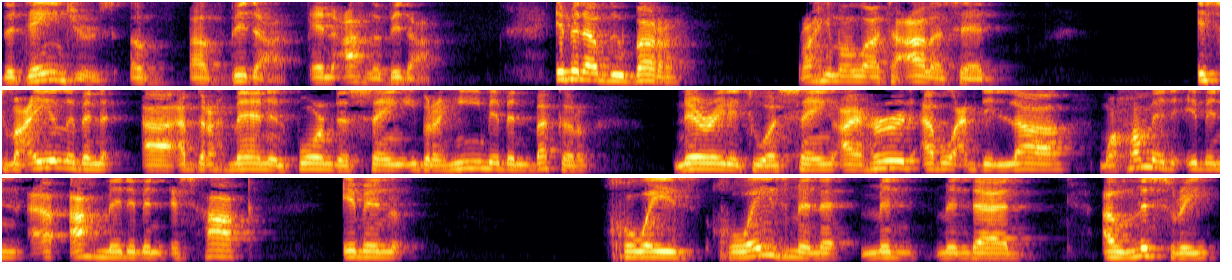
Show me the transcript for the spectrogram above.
the dangers of, of bid'ah and ahl bid'ah. Ibn Abdul Barr, rahimahullah ta'ala, said, Ismail ibn uh, Abdurrahman informed us, saying, Ibrahim ibn Bakr narrated to us, saying, I heard Abu Abdullah Muhammad ibn Ahmed ibn Ishaq ibn Mindad al-Misri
